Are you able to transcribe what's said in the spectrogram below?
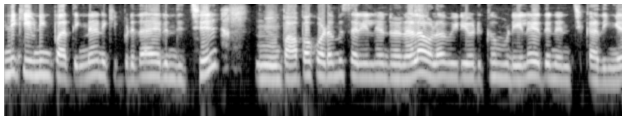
இன்றைக்கி ஈவினிங் பார்த்தீங்கன்னா எனக்கு இப்படி தான் இருந்துச்சு பாப்பாவுக்கு உடம்பு சரியில்லைன்றனால அவ்வளோ வீடியோ எடுக்க முடியல. எது நினச்சிக்க மறக்காதீங்க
